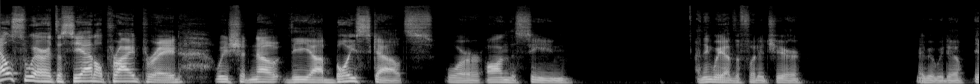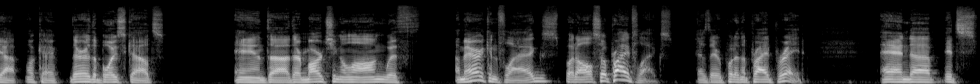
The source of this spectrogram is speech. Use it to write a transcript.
Elsewhere at the Seattle Pride Parade, we should note the uh, Boy Scouts were on the scene. I think we have the footage here. Maybe we do. Yeah, okay. There are the Boy Scouts, and uh, they're marching along with American flags, but also pride flags as they were put in the Pride Parade. And uh, it's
